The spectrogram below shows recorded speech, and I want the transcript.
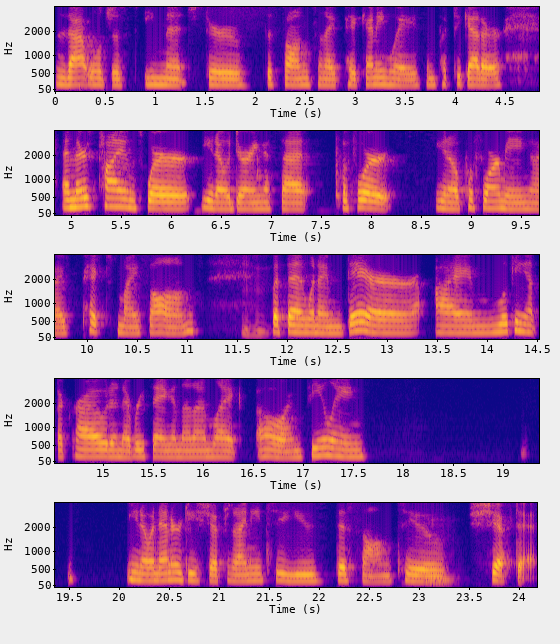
that will just emit through the songs that I pick anyways and put together. And there's times where, you know, during a set before, you know, performing, I've picked my songs Mhm. but then when I'm there, I'm looking at the crowd and everything, and then I'm like, oh, I'm feeling, you know, an energy shift, and I need to use this song to Mm. shift it.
